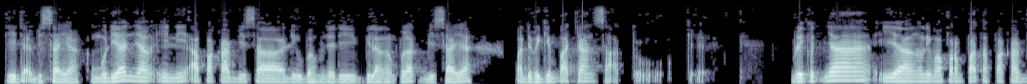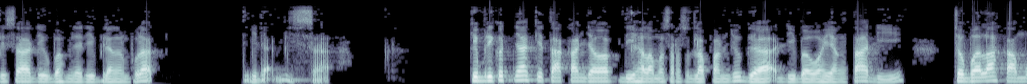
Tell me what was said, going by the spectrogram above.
Tidak bisa ya. Kemudian yang ini apakah bisa diubah menjadi bilangan bulat? Bisa ya. Pada dibagi 4 kan 1. Oke. Berikutnya yang 5 per 4 apakah bisa diubah menjadi bilangan bulat? Tidak bisa. Oke, berikutnya kita akan jawab di halaman 108 juga di bawah yang tadi. Cobalah kamu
